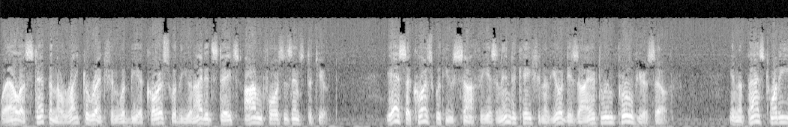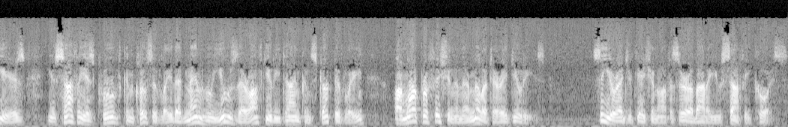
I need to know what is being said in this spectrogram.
Well, a step in the right direction would be a course with the United States Armed Forces Institute. Yes, a course with USAFI is an indication of your desire to improve yourself. In the past 20 years, USAFI has proved conclusively that men who use their off-duty time constructively are more proficient in their military duties. See your education officer about a USAFI course.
